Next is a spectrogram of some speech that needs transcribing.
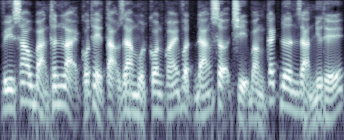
vì sao bản thân lại có thể tạo ra một con quái vật đáng sợ chỉ bằng cách đơn giản như thế?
